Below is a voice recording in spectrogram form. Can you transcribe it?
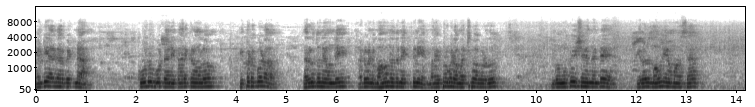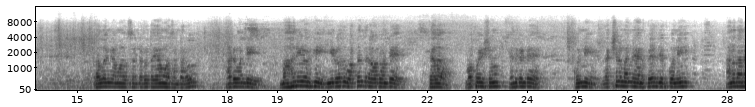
ఎన్టీఆర్ గారు పెట్టిన కూడు గుడ్డ అనే కార్యక్రమంలో ఇప్పటికి కూడా జరుగుతూనే ఉంది. అటువంటి మహోన్నత వ్యక్తిని మనం ఎప్పుడు కూడా మర్చిపోకూడదు. ఇంకో ముఖ్య విషయం ఏంటంటే ఈరోజు మౌని అమావాస్య తల్లంగి అమావాస్య అంటారు తయ అమావాస్య అంటారు. అటువంటి మహనీయుడికి ఈరోజు వర్ధంతి రావడం అంటే చాలా గొప్ప విషయం. ఎందుకంటే కొన్ని లక్షల మంది ఆయన పేరు చెప్పుకొని అన్నదాన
